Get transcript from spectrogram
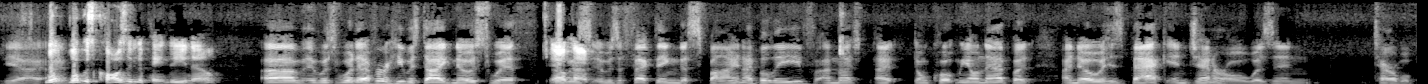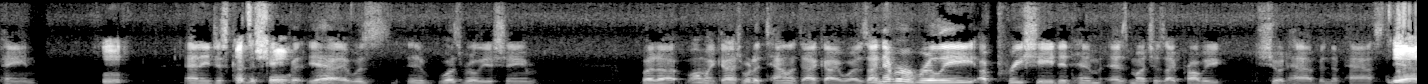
yeah, I- I- What what was causing the pain? Do you know? um, it was whatever he was diagnosed with. It Okay. was it was affecting the spine, I believe. I'm not. I don't quote me on that, but I know his back in general was in terrible pain, Hmm. And he just couldn't escape it. Yeah, it was it was really a shame. But uh, oh my gosh, what a talent that guy was! I never really appreciated him as much as I probably should have in the past. Yeah.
